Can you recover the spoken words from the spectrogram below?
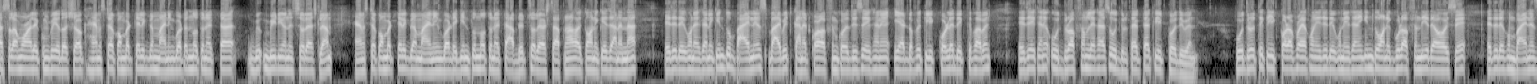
আসসালামু আলাইকুম, প্রিয় দর্শক। হ্যামস্টার কম্বাট টেলিগ্রাম মাইনিং বটের নতুন একটা ভিডিও নিয়ে চলে আসলাম। হ্যামস্টার কম্বার টেলিগ্রাম মাইনিং বটে কিন্তু নতুন একটা আপডেট চলে আসছে। আপনারা হয়তো অনেকেই জানেন না। এই যে দেখুন, এখানে কিন্তু বাইনেন্স বাইবিট কানেক্ট করার অপশন করে দিয়েছে। এখানে এয়ারডপে ক্লিক করলে দেখতে পাবেন। এই যে এখানে উদ্র অপশন লেখা আছে, উদ্রতে একটা ক্লিক করে দিবেন। উদ্রতে ক্লিক করার পর এখন এই যে দেখুন, এখানে কিন্তু অনেকগুলো অপশন দিয়ে দেওয়া হয়েছে। এতে দেখুন বাইনেন্স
